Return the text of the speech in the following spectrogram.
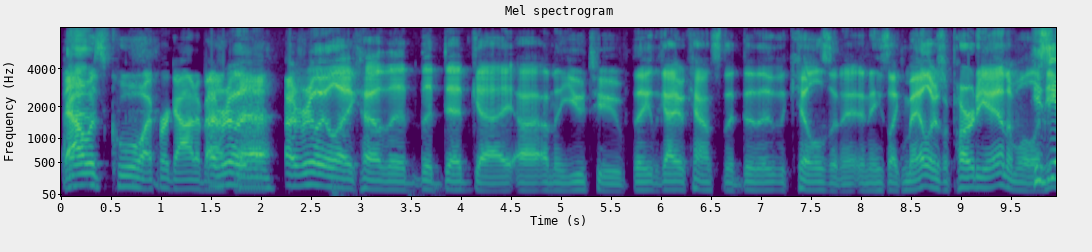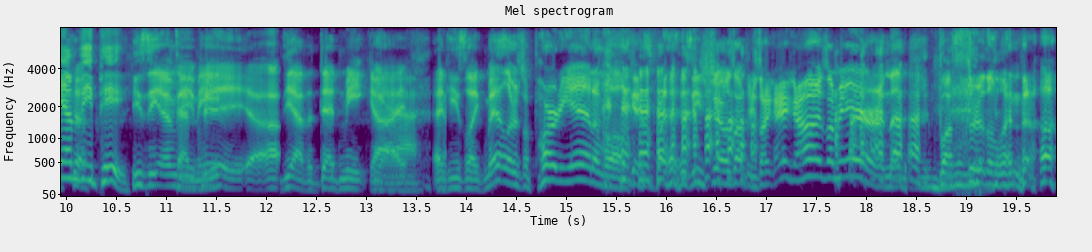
That was cool. I forgot about I really, that. I really like how the the dead guy uh, on the YouTube, the, the guy who counts the, the the kills in it, and he's like, Mailer's a party animal. He's the he co- MVP. He's the MVP. Uh, yeah, the dead meat guy, Yeah. and he's like, Mailer's a party animal. As he shows up, he's like, Hey guys, I'm here, and then busts through the window.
